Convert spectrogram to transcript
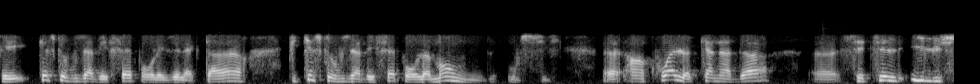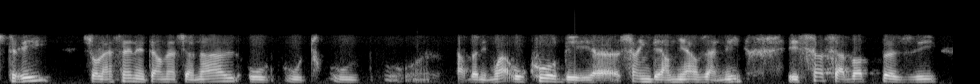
C'est qu'est-ce que vous avez fait pour les électeurs, puis qu'est-ce que vous avez fait pour le monde aussi? Euh, en quoi le Canada euh, s'est-il illustré sur la scène internationale au, pardonnez-moi, au cours des cinq dernières années? Et ça, ça va peser euh,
